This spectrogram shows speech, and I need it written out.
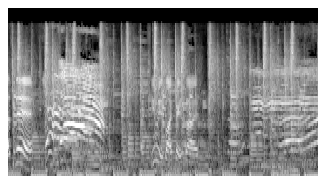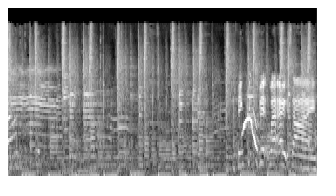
that today? Yeah. See what it's like outside. I think it's a bit wet outside.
